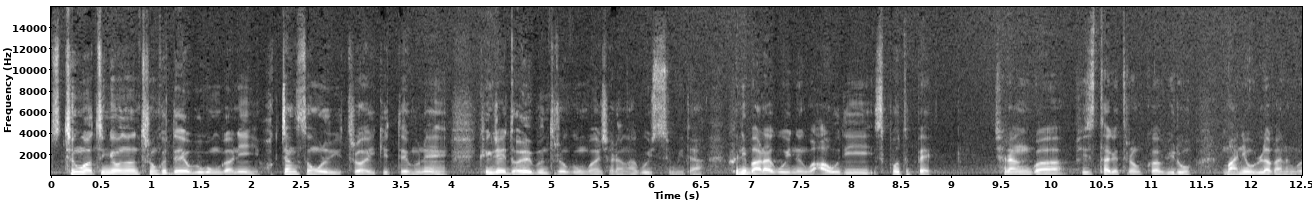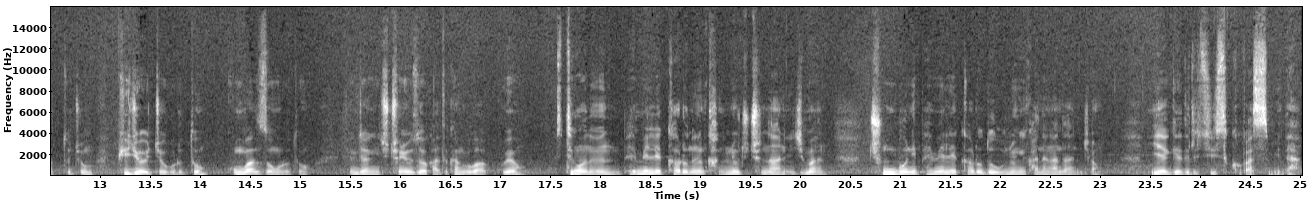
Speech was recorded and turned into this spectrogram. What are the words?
스팅어 같은 경우는 트렁크 내부 공간이 확장성으로 들어가 있기 때문에 굉장히 넓은 트렁크 공간을 자랑하고 있습니다. 흔히 말하고 있는 뭐 아우디 스포트백 차량과 비슷하게 트렁크가 위로 많이 올라가는 것도 좀 비주얼적으로도 공간성으로도 굉장히 추천 요소가 가득한 것 같고요. 스팅어는 패밀리카로는 강력 추천은 아니지만 충분히 패밀리카로도 운용이 가능하다는 점 이야기해 드릴 수 있을 것 같습니다.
